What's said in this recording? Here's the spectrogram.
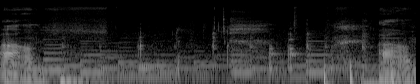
Um, um,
